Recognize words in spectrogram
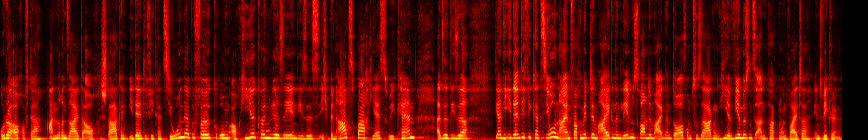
oder auch auf der anderen Seite auch starke Identifikation der Bevölkerung. Auch hier können wir sehen, dieses Ich bin Arzbach, yes we can, also dieser ja, die Identifikation einfach mit dem eigenen Lebensraum, dem eigenen Dorf, um zu sagen, hier, wir müssen es anpacken und weiterentwickeln.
